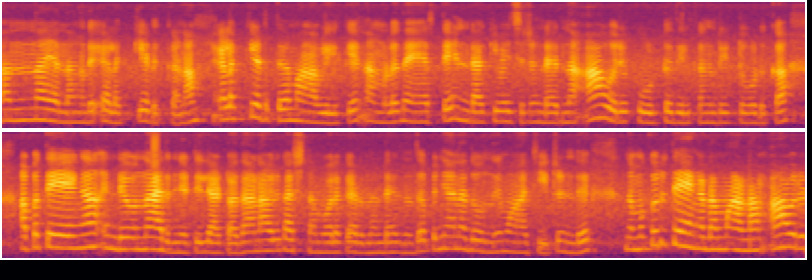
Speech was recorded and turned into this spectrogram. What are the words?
നന്നായി അങ്ങോട്ട് ഇളക്കിയെടുക്കണം. ഇളക്കിയെടുത്ത മാവിലേക്ക് നമ്മൾ നേരത്തെ ഉണ്ടാക്കി വെച്ചിട്ടുണ്ടായിരുന്ന ആ ഒരു കൂട്ട് ഇതിലേക്ക് അങ്ങോട്ട് ഇട്ട് കൊടുക്കുക അപ്പോൾ തേങ്ങ എന്റെ ഒന്നും അരിഞ്ഞിട്ടില്ല കേട്ടോ അതാണ് ആ ഒരു കഷ്ണം പോലെ കിടന്നുണ്ടായിരുന്നത്. അപ്പം ഞാനതൊന്ന് മാറ്റിയിട്ടുണ്ട്. നമുക്കൊരു തേങ്ങയുടെ മണം ആ ഒരു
